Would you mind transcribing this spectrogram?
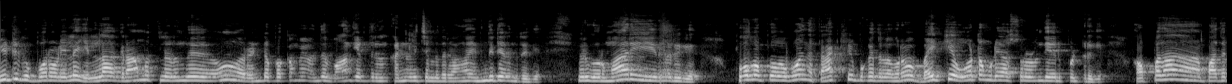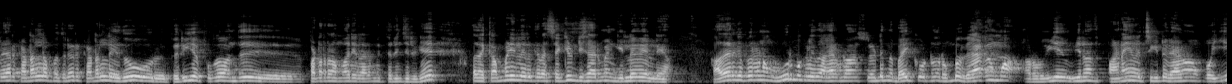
வீட்டுக்கு போற வழியில எல்லா கிராமத்துல இருந்தும் ரெண்டு பக்கமே வந்து வாந்தி எடுத்துருக்காங்க கண்ணளிச்சல் இருந்திருக்காங்க இருந்துட்டே இருந்திருக்கு. இவருக்கு ஒரு மாதிரி இருந்திருக்கு. போக போக போக இந்த ஃபேக்டரி பக்கத்துல வர பைக்கே ஓட்ட முடியாத சூழல் வந்து ஏற்பட்டிருக்கு. அப்பதான் பார்த்துருக்காரு கடல்ல பார்த்துருக்காரு. கடல்ல ஏதோ ஒரு பெரிய புகை வந்து படுற மாதிரி எல்லாருமே தெரிஞ்சிருக்கு. அந்த கம்பெனியில் இருக்கிற செக்யூரிட்டி சாருமே அங்கே இல்லவே இல்லையா? அதற்கு பிறகு நம்ம ஊர் மக்கள் இது ஆயிரம் சொல்லிட்டு இந்த பைக் ஓட்டணும் ரொம்ப வேகமாக அவரோட உயிர் உயிரை பணையை வச்சுக்கிட்டு வேகமாக போய்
